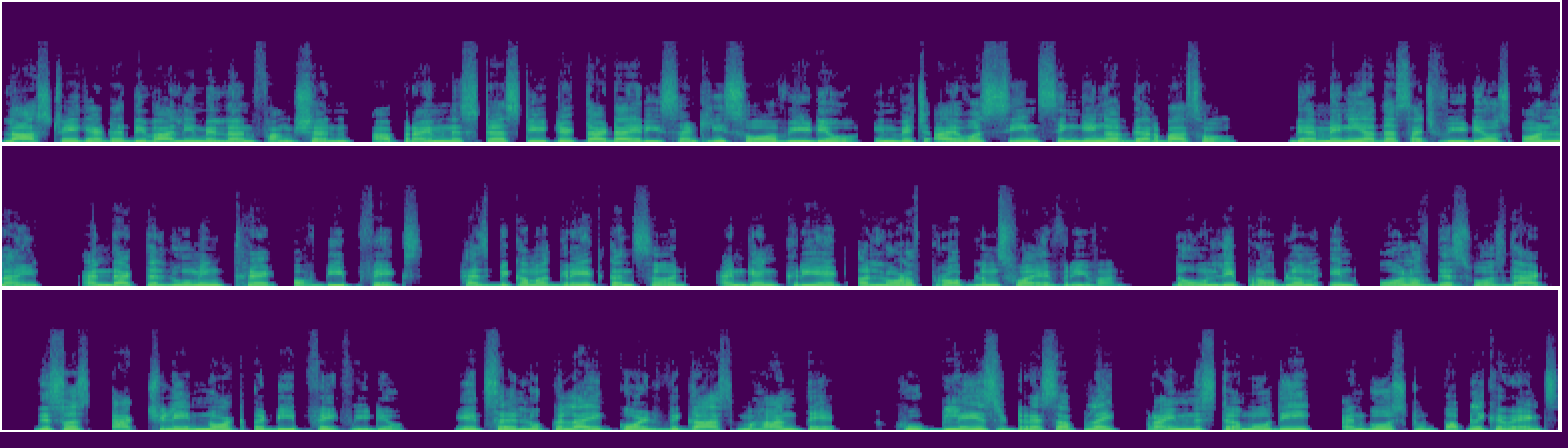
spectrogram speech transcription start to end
Last week at a Diwali Milan function, our Prime Minister stated that I recently saw a video in which I was seen singing a Garba song. There are many other such videos online, and that the looming threat of deepfakes has become a great concern and can create a lot of problems for everyone. The only problem in all of this was that this was actually not a deepfake video. It's a lookalike called Vikas Mahante who plays dress up like Prime Minister Modi and goes to public events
